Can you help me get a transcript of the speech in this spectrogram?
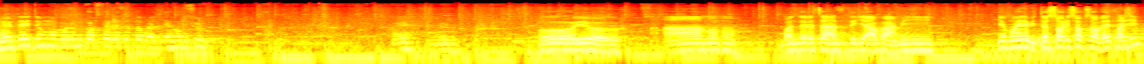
हेर्दै जाउँ म रुम कस्तो रहेछ तपाईँहरूले देखाउँछु। है यो आमा भन्दै रहेछ आजदेखि अब हामी यो महिनाभित्र सरिसक्छ होला है थाहा छिन्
